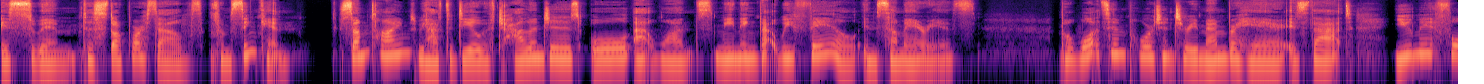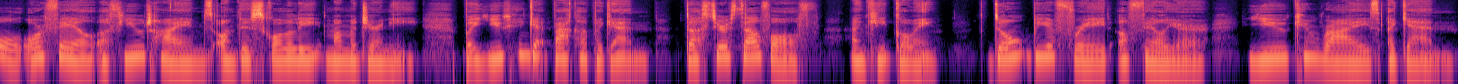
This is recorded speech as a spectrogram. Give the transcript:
is swim to stop ourselves from sinking. Sometimes we have to deal with challenges all at once, meaning that we fail in some areas. But what's important to remember here is that you may fall or fail a few times on this scholarly mama journey, but you can get back up again, dust yourself off, and keep going. Don't be afraid of failure. You can rise again.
